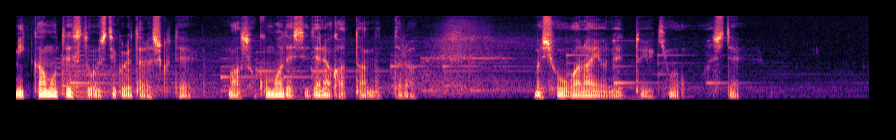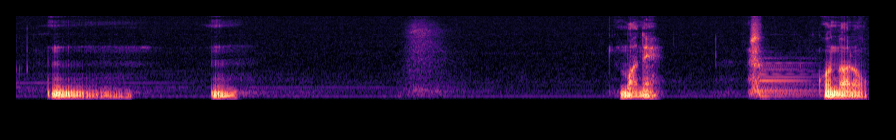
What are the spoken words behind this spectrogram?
3日もテストをしてくれたらしくてまあそこまでして出なかったんだったら、まあ、しょうがないよねという気もして。うん。うん。まあね。今度あの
